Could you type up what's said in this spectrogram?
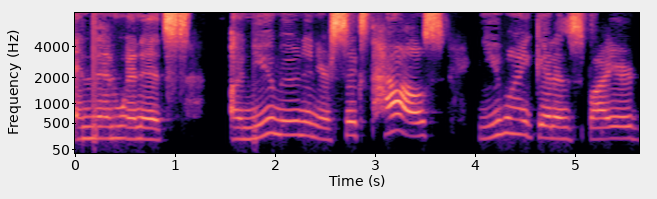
And then when it's a new moon in your sixth house, you might get inspired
